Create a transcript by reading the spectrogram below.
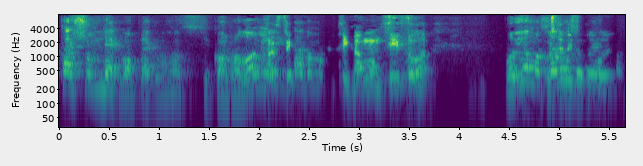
kaq shumë lekë, mo, plak, domethënë, si kontrolon një gjyqtarët, do më... Si ka mundësi thua. Po jo, domethënë, është...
